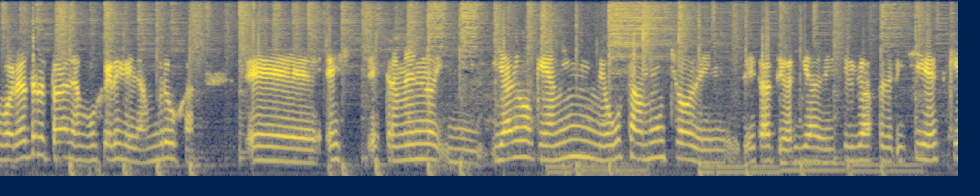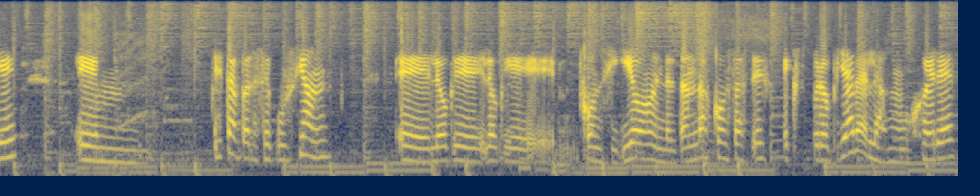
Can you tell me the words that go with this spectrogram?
o por otro, todas las mujeres eran brujas. Eh, es, tremendo y, algo que a mí me gusta mucho de, esta teoría de Silvia Federici es que em, esta persecución eh, lo que lo que consiguió entre tantas cosas es expropiar a las mujeres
